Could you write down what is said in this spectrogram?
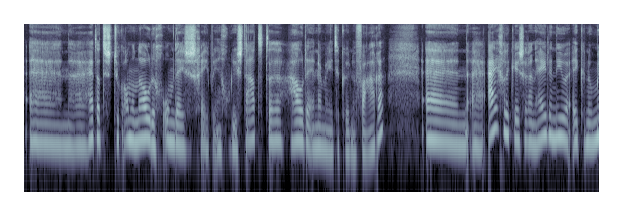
En hè, dat is natuurlijk allemaal nodig om deze schepen in goede staat te houden en ermee te kunnen varen. En eigenlijk is er een hele nieuwe economie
